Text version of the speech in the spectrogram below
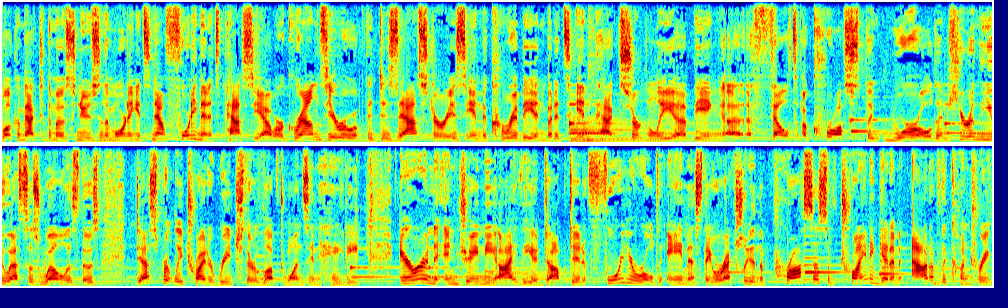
Welcome back to the most news in the morning. It's now 40 minutes past the hour. Ground zero of the disaster is in the Caribbean, but its impact certainly uh, being uh, felt across the world and here in the U.S. as well as those desperately try to reach their loved ones in Haiti. Aaron and Jamie Ivey adopted four year old Amos. They were actually in the process of trying to get him out of the country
